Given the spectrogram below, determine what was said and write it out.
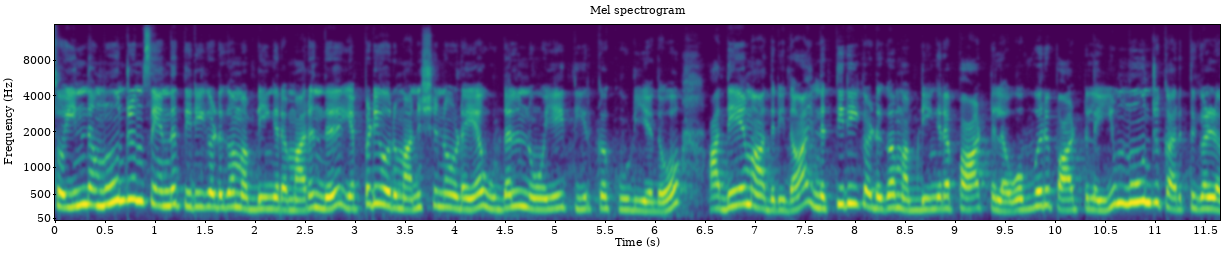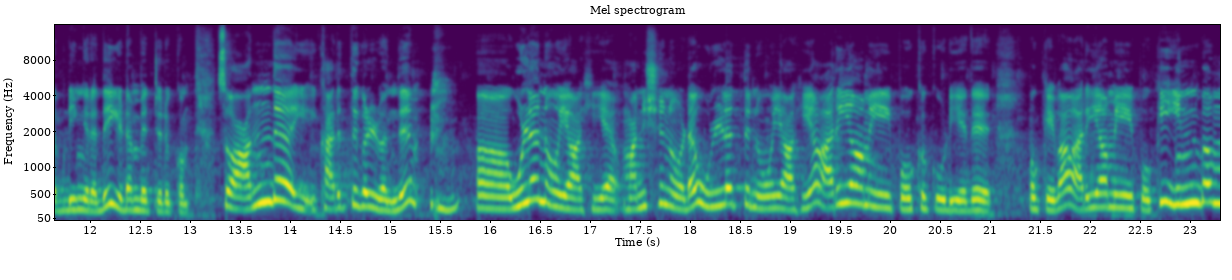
ஸோ இந்த மூன்றும் சேர்ந்த திரிகடுகம் அப்படிங்கிற மருந்து எப்படி ஒரு மனுஷனுடைய உடல் நோயை தீர்க்கக்கூடியதோ அதே மாதிரி தான் இந்த திரி கடுகம் அப்படிங்கிற பாட்டில் ஒவ்வொரு பாட்டிலையும் மூன்று கருத்துகள் அப்படிங்கிறது இடம்பெற்றிருக்கும். ஸோ அந்த கருத்துகள் வந்து உள நோயாகிய மனுஷனோட உள்ளத்து நோயாகிய அறியாமையை போக்கக்கூடியது. ஓகேவா அறியாமையை போக்கி இன்பம்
